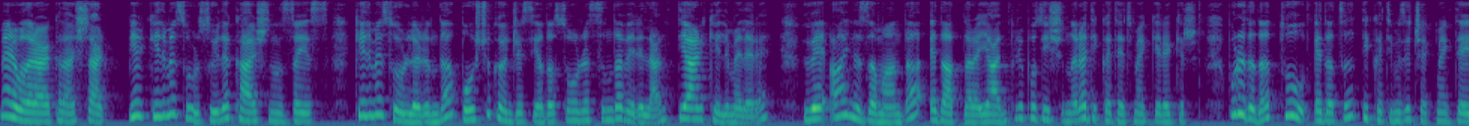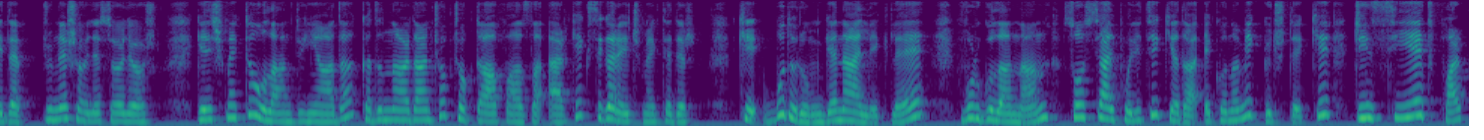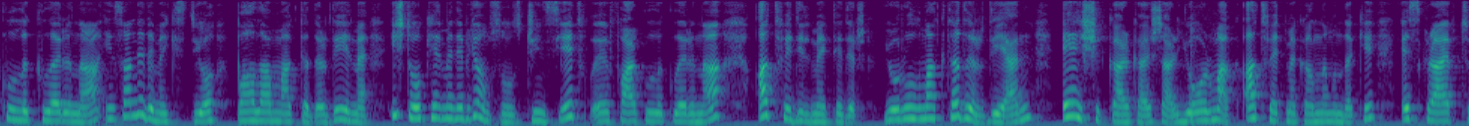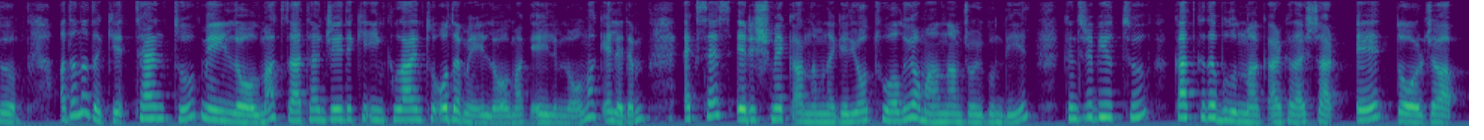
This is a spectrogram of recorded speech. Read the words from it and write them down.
Merhabalar arkadaşlar. Bir kelime sorusuyla karşınızdayız. Kelime sorularında boşluk öncesi ya da sonrasında verilen diğer kelimelere ve aynı zamanda edatlara yani prepositionlara dikkat etmek gerekir. Burada da to edatı dikkatimizi çekmekteydi. Cümle şöyle söylüyor. Gelişmekte olan dünyada kadınlardan çok çok daha fazla erkek sigara içmektedir. Ki bu durum genellikle vurgulanan sosyal politik ya da ekonomik güçteki cinsiyet farklılıklarına insan ne demek istiyor? Bağlanmaktadır değil mi? İşte o kelime ne biliyor musunuz? Cinsiyet e, farklılıklarına atfedilmektedir, yorulmaktadır diyen E şıkkı arkadaşlar. Yormak, atfetmek anlamındaki ascribe to. Adana'daki tend to meyilli olmak. Zaten C'deki incline to o da meyilli olmak, eğilimli olmak. Eledim. Access erişmek anlamına geliyor. To alıyor ama anlamca uygun değil. Contribute to katkıda bulunmak arkadaşlar. E doğru cevap.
